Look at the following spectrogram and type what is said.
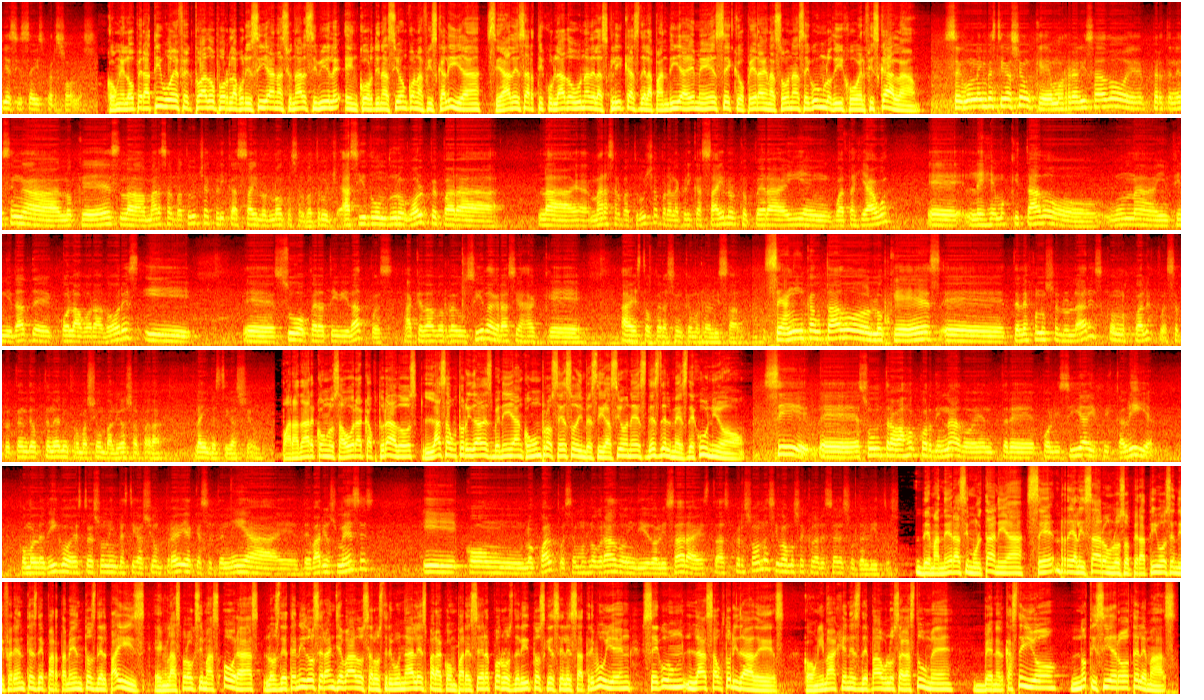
16 personas. Con el operativo efectuado por la Policía Nacional Civil en coordinación con la Fiscalía, se ha desarticulado una de las clicas de la pandilla MS que opera en la zona, según lo dijo el fiscal. Según la investigación que hemos realizado, eh, pertenecen a lo que es la Mara Salvatrucha, Clica Sailor Loco Salvatrucha. Ha sido un duro golpe para la Mara Salvatrucha, para la Clica Sailor que opera ahí en Guatajiagua. Eh, les hemos quitado una infinidad de colaboradores y eh, su operatividad pues ha quedado reducida gracias a que a esta operación que hemos realizado. Se han incautado lo que es eh, teléfonos celulares con los cuales pues, se pretende obtener información valiosa para la investigación. Para dar con los ahora capturados, las autoridades venían con un proceso de investigaciones desde el mes de junio. Sí, eh, es un trabajo coordinado entre policía y fiscalía. Como le digo, esto es una investigación previa que se tenía eh, de varios meses y con lo cual pues hemos logrado individualizar a estas personas y vamos a esclarecer esos delitos. De manera simultánea, se realizaron los operativos en diferentes departamentos del país. En las próximas horas, los detenidos serán llevados a los tribunales para comparecer por los delitos que se les atribuyen según las autoridades. Con imágenes de Pablo Sagastume, Benet Castillo, Noticiero Telemás.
